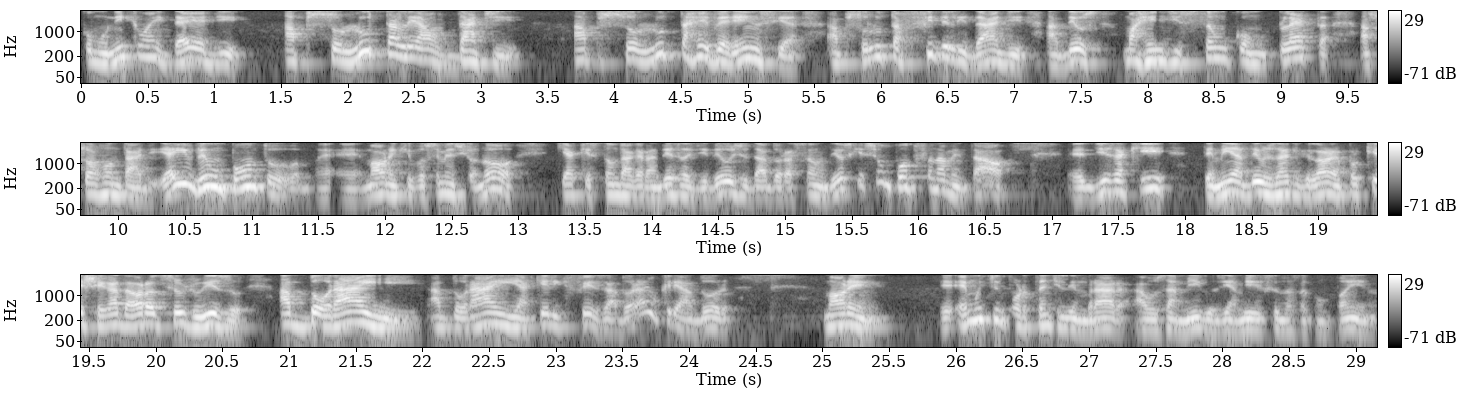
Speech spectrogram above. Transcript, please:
comunica uma ideia de absoluta lealdade absoluta reverência, absoluta fidelidade a Deus, uma rendição completa à sua vontade. E aí vem um ponto, é, é, Maureen, que você mencionou, que é a questão da grandeza de Deus e da adoração a Deus, que esse é um ponto fundamental. É, diz aqui, temei a Deus, dá de glória, porque chegada a hora do seu juízo, adorai, adorai aquele que fez, adorai o Criador. Maureen, é, é muito importante lembrar aos amigos e amigas que nos acompanham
